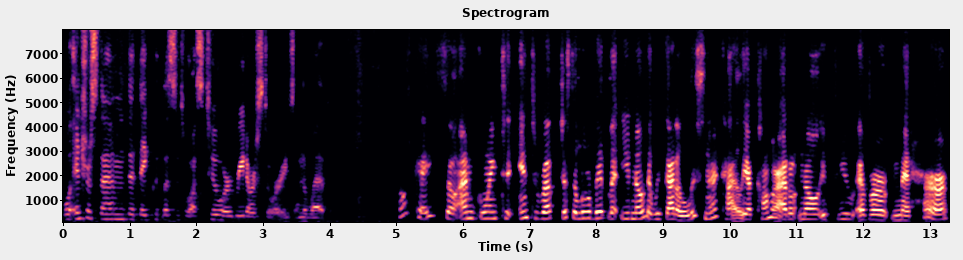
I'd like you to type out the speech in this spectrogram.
will interest them that they could listen to us too or read our stories on the web Okay, so I'm going to interrupt just a little bit, let you know that we've got a listener, Kylie Comer. I don't know if you ever met her,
